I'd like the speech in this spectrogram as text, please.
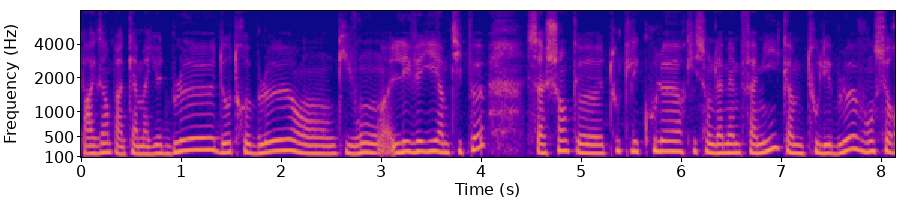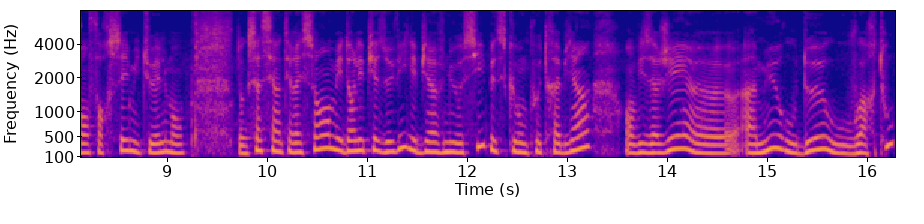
par exemple, un camailleux de bleu, d'autres bleus en, qui vont l'éveiller un petit peu, sachant que toutes les couleurs qui sont de la même famille, comme tous les bleus, vont se renforcer mutuellement. Donc ça, c'est intéressant. Mais dans les pièces de vie, il est bienvenu aussi, parce qu'on peut très bien envisager euh, un mur ou deux, ou voir tout.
